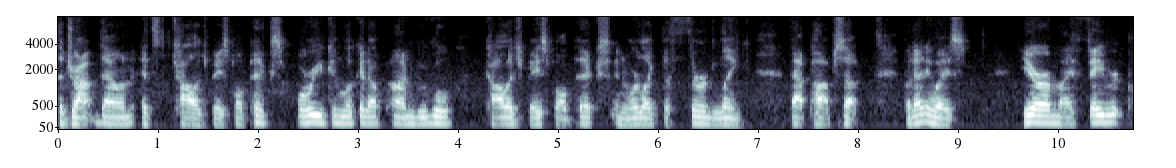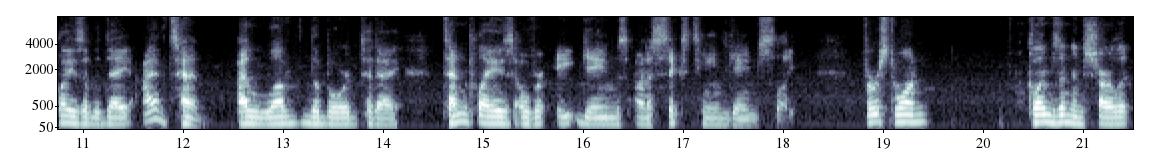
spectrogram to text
The drop down, it's college baseball picks, or you can look it up on Google college baseball picks, and we're like the third link that pops up. But, anyways, here are my favorite plays of the day. I have 10. I loved the board today. 10 plays over eight games on a 16 game slate. First one Clemson and Charlotte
